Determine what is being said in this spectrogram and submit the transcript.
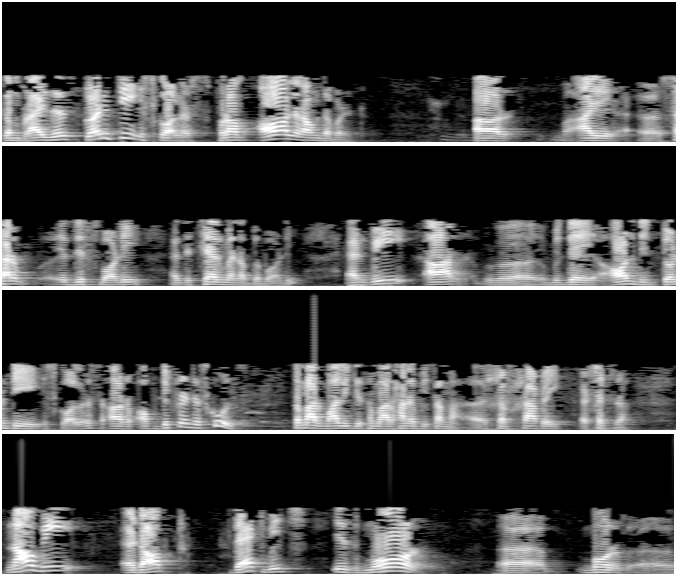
comprises 20 scholars from all around the world. Are, I uh, serve in this body as the chairman of the body, and we are, uh, with the, all the 20 scholars are of different schools. Some are Maliki, some are Hanafi, some are uh, Shafi, etc. Now we adopt that which is more, more, uh,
